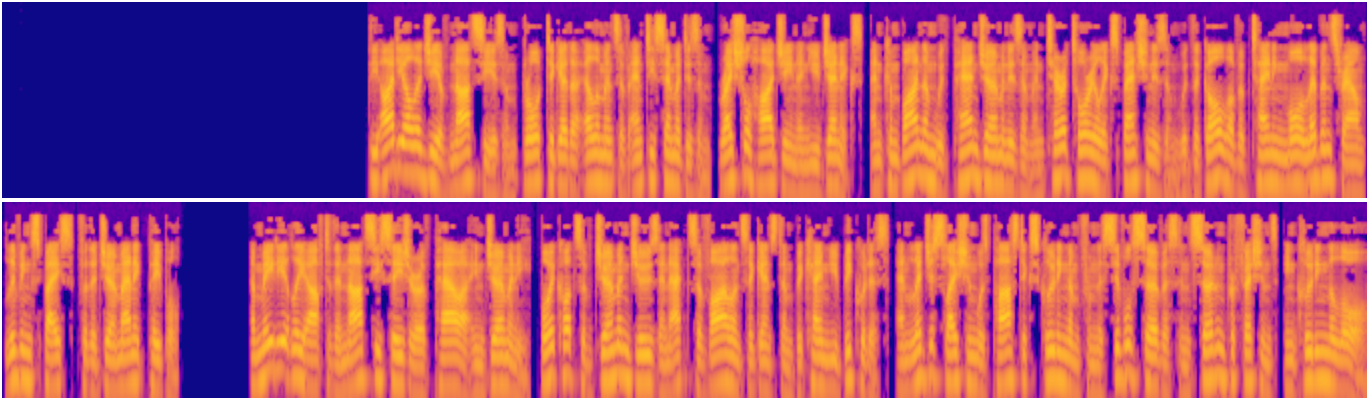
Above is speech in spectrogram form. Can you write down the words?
The ideology of Nazism brought together elements of antisemitism, racial hygiene and eugenics, and combined them with pan-Germanism and territorial expansionism with the goal of obtaining more Lebensraum living space for the Germanic people. Immediately after the Nazi seizure of power in Germany, boycotts of German Jews and acts of violence against them became ubiquitous, and legislation was passed excluding them from the civil service and certain professions, including the law.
